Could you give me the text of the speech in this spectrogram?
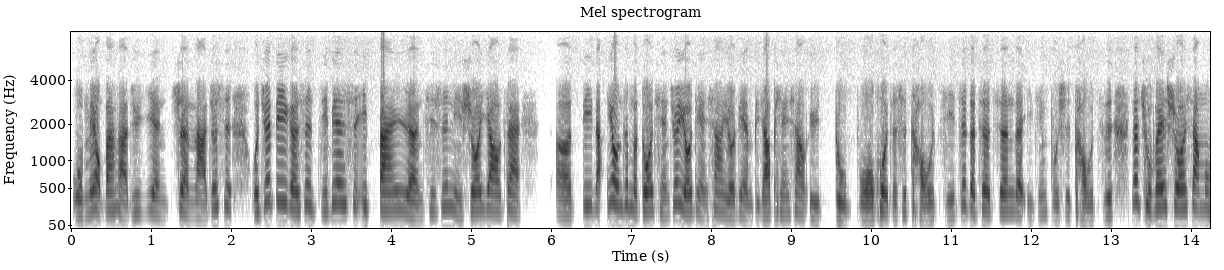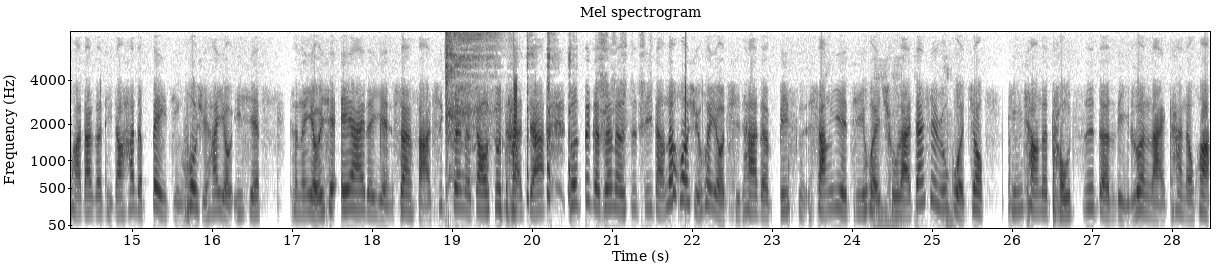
我没有办法去验证啦。就是我觉得第一个是，即便是一般人，其实你说要在。呃，低档用这么多钱，就有点像，有点比较偏向于赌博或者是投机。这个这真的已经不是投资。那除非说像梦华大哥提到他的背景，或许他有一些可能有一些 AI 的演算法，是真的告诉大家说这个真的是低档。那或许会有其他的 business 商业机会出来。但是如果就平常的投资的理论来看的话，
